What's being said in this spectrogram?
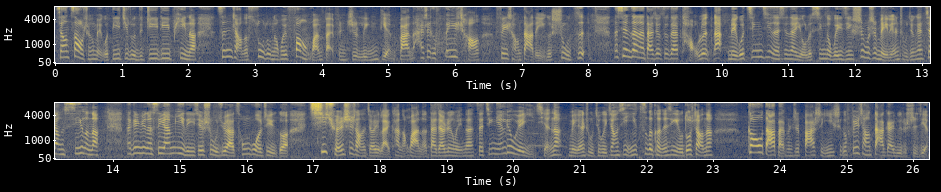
将造成美国第一季度的 GDP 呢增长的速度呢会放缓百分之零点八，那还是个非常非常大的一个数字。那现在呢，大家就在讨论，那美国经济呢现在有了新的危机，是不是美联储就应该降息了呢？那根据呢。那 CME 的一些数据啊，通过这个期权市场的交易来看的话呢，大家认为呢，在今年六月以前呢，美联储就会降息一次的可能性有多少呢？高达百分之八十一，是个非常大概率的事件。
